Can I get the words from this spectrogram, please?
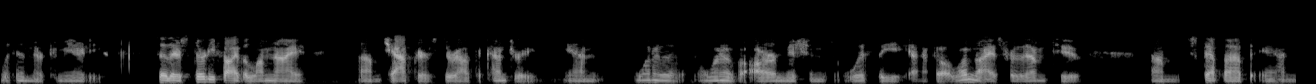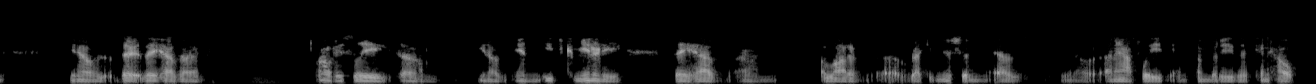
within their communities. So there's 35 alumni um, chapters throughout the country, and one of the one of our missions with the NFL alumni is for them to um, step up and you know they they have a obviously um, you know, in each community, they have um, a lot of uh, recognition as you know an athlete and somebody that can help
